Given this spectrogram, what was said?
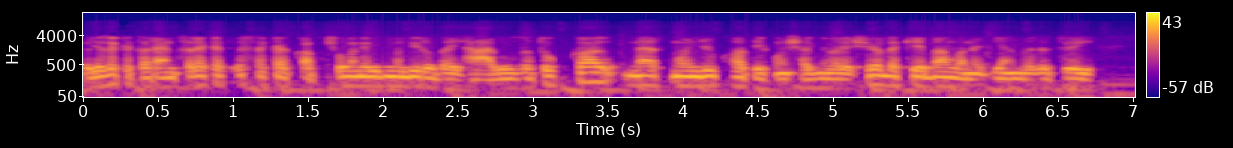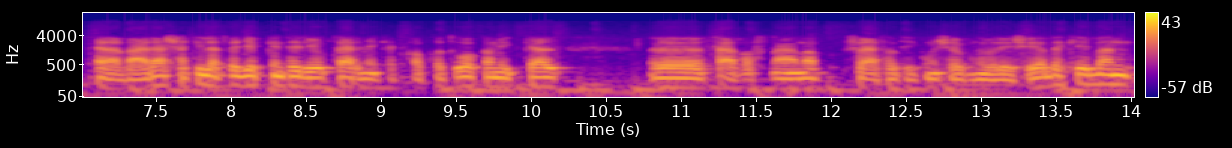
hogy ezeket a rendszereket össze kell kapcsolni úgymond irodai hálózatokkal, mert mondjuk hatékonyságnövelés érdekében van egy ilyen vezetői elvárás, hát illetve egyébként egy jobb termékek kaphatóak, amikkel ö, felhasználnak saját hatékonyságnövelés érdekében,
